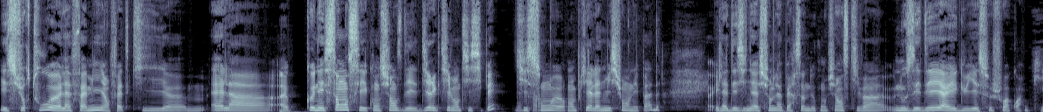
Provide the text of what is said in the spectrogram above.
Et surtout euh, la famille, en fait, qui, euh, elle, a, a, connaissance et conscience des directives anticipées qui sont euh, remplies à l'admission en EHPAD et la désignation de la personne de confiance qui va nous aider à aiguiller ce choix quoi. OK.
